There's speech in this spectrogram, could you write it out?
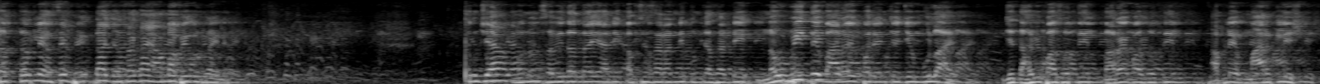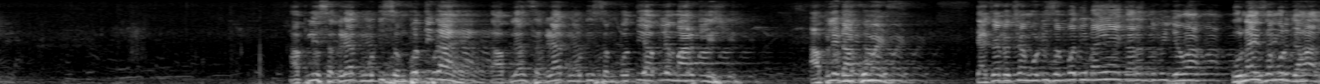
दप्तरले असे फेकता जसा काय आंबा फेकून राहिले. तुमच्या म्हणून सविताताई आणि कपसे सरांनी तुमच्यासाठी नववी ते बारावी पर्यंतचे जे मुलं आहेत जे दहावी पास होतील बारावी पास होतील आपले मार्कलिस्ट आपली सगळ्यात मोठी संपत्ती काय आहे? तर आपल्या सगळ्यात मोठी संपत्ती आपले मार्कलिस्ट आपले डॉक्युमेंट त्याच्यापेक्षा मोठी संपत्ती नाही आहे कारण तुम्ही जेव्हा कोणाही समोर जाल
